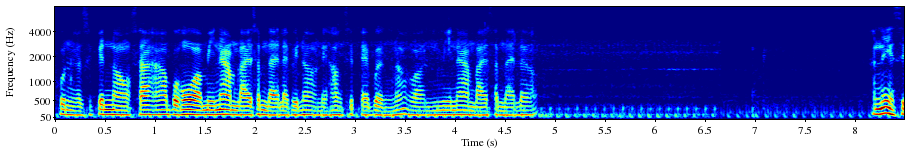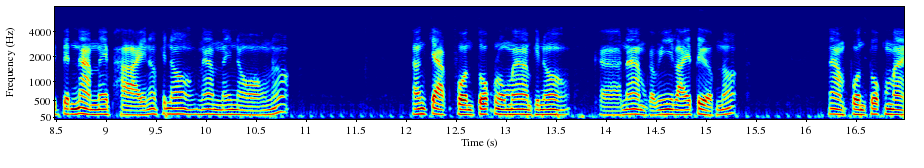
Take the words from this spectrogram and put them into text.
พุ่นก็สิเป็นหนองซาฮาบ่ฮู้ว่ามีน้ำลายสำใดแล้วพี่น้องเดี๋ยวเฮาสิไปเบิ่งเนาะว่ามีน้ำลายสำใดแล้ว อันนี้สิเป็นน้ำในพายเนาะพี่น้องน้ำในหนองเนาะหลังจากฝนตกลงมาพี่น้องก็น้ำก็มีหลายเติบเนาะน้ำฝนตกใหม่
